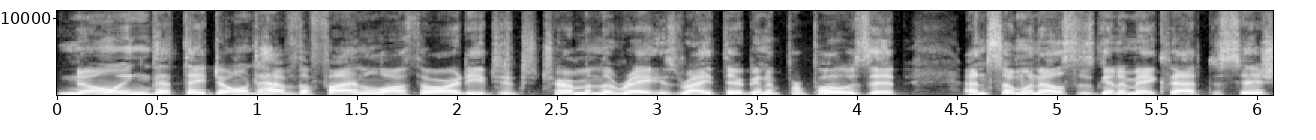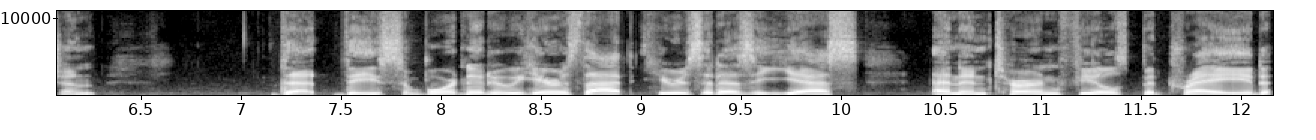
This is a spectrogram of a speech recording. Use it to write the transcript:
knowing that they don't have the final authority to determine the raise, right? They're going to propose it and someone else is going to make that decision. That the subordinate who hears that hears it as a yes and in turn feels betrayed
